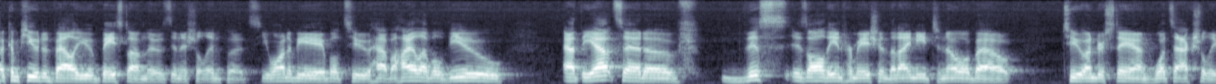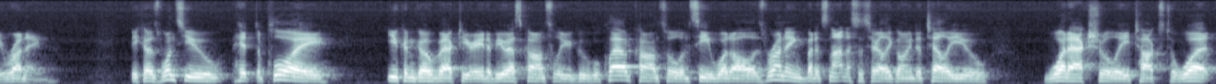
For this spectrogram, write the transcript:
a computed value based on those initial inputs. You want to be able to have a high-level view at the outset of this is all the information that I need to know about to understand what's actually running. Because once you hit deploy, you can go back to your AWS console or your Google Cloud console and see what all is running, but it's not necessarily going to tell you what actually talks to what,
